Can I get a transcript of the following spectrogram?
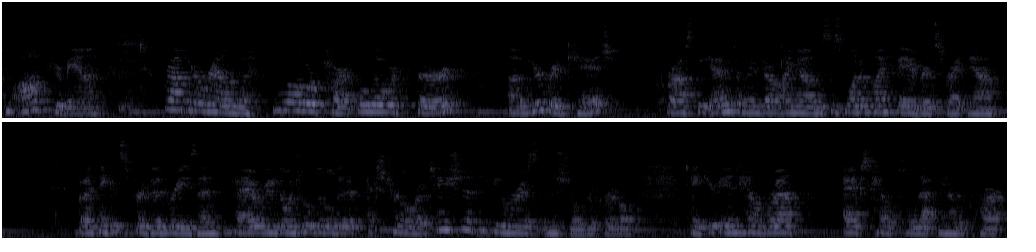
Come off your band. Wrap it around the lower part, the lower third of your rib cage. Cross the ends. I'm going to go, I know this is one of my favorites right now, but I think it's for a good reason. Okay, we're going to go into a little bit of external rotation of the humerus in the shoulder girdle. Take your inhale breath, exhale, pull that band apart,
